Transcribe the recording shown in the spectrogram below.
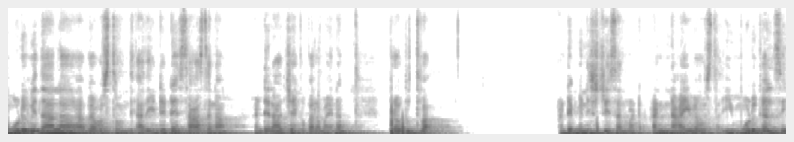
మూడు విధాల వ్యవస్థ ఉంది. అదేంటంటే శాసన అంటే రాజ్యాంగపరమైన ప్రభుత్వ అంటే మినిస్ట్రీస్ అన్నమాట అండ్ న్యాయ వ్యవస్థ. ఈ మూడు కలిసి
